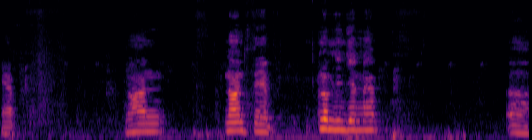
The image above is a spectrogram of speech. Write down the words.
นะครับ นอนนอนเสพลมเย็นๆนะครับ เออ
